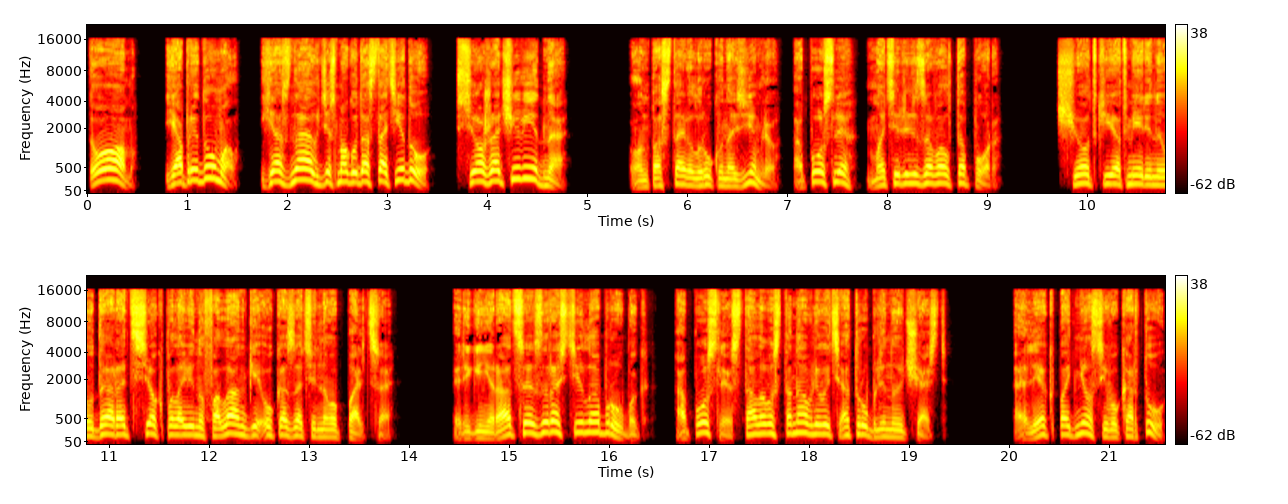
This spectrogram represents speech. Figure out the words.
Том! Я придумал! Я знаю, где смогу достать еду. Все же очевидно!» Он поставил руку на землю, а после материализовал топор. Четкий отмеренный удар отсек половину фаланги указательного пальца. Регенерация зарастила обрубок, а после стала восстанавливать отрубленную часть. Олег поднес его к рту,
